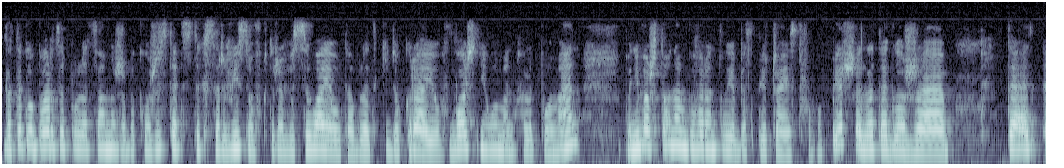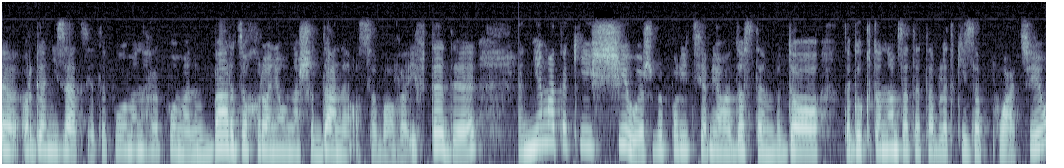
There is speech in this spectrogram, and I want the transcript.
Dlatego bardzo polecamy, żeby korzystać z tych serwisów, które wysyłają tabletki do krajów, właśnie Women Help Women, ponieważ to nam gwarantuje bezpieczeństwo. Po pierwsze, dlatego, że te e, organizacje typu Women Help Women bardzo chronią nasze dane osobowe i wtedy nie ma takiej siły, żeby policja miała dostęp do tego, kto nam za te tabletki zapłacił.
